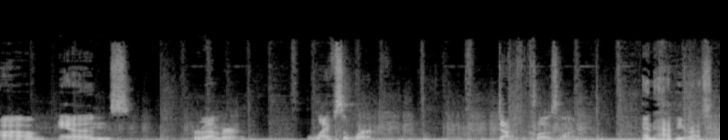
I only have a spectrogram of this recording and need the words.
Um, and remember, life's a work. Duck the clothesline. And happy wrestling.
